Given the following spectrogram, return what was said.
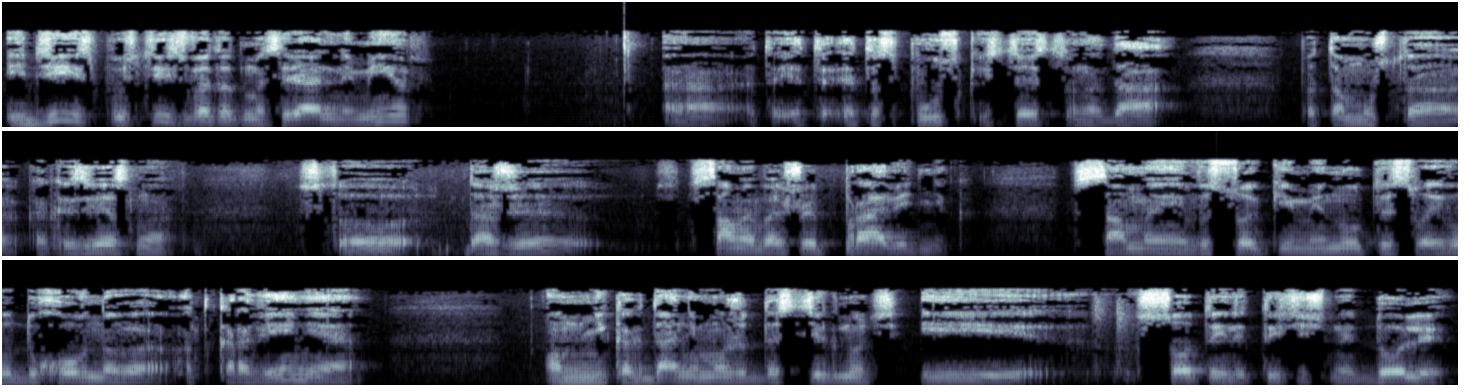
Иди и спустись в этот материальный мир – это, это, это спуск, естественно, да, потому что, как известно, что даже самый большой праведник в самые высокие минуты своего духовного откровения, он никогда не может достигнуть и сотой или тысячной доли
